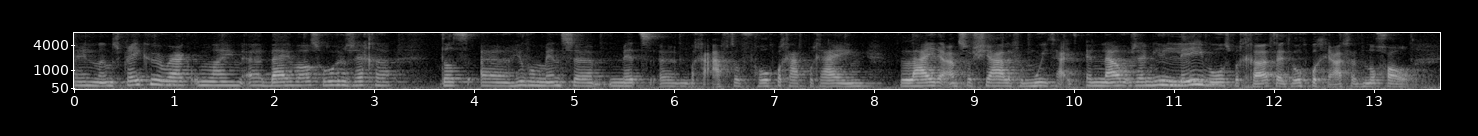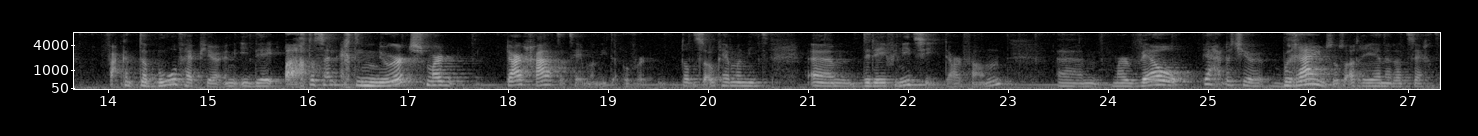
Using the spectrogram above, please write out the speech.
En een spreekuur waar ik online uh, bij was, horen zeggen dat uh, heel veel mensen met een begaafd of hoogbegaafd brein lijden aan sociale vermoeidheid. En nou zijn die labels, begaafdheid, hoogbegaafdheid, nogal vaak een taboe. Of heb je een idee, ach, dat zijn echt die nerds. Maar daar gaat het helemaal niet over. Dat is ook helemaal niet um, de definitie daarvan. Um, maar wel ja, dat je brein, zoals Adrienne dat zegt,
